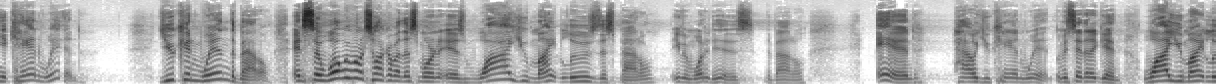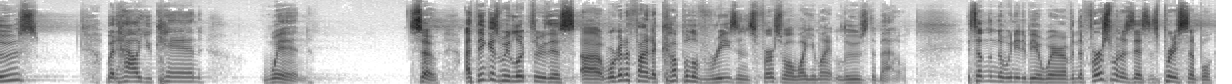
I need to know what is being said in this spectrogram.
you can win. You can win the battle. And so, what we want to talk about this morning is why you might lose this battle, even what it is, the battle, and how you can win. Let me say that again. Why you might lose, but how you can win. So, I think as we look through this, uh, we're going to find a couple of reasons, first of all, why you might lose the battle. It's something that we need to be aware of. And the first one is this it's pretty simple.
